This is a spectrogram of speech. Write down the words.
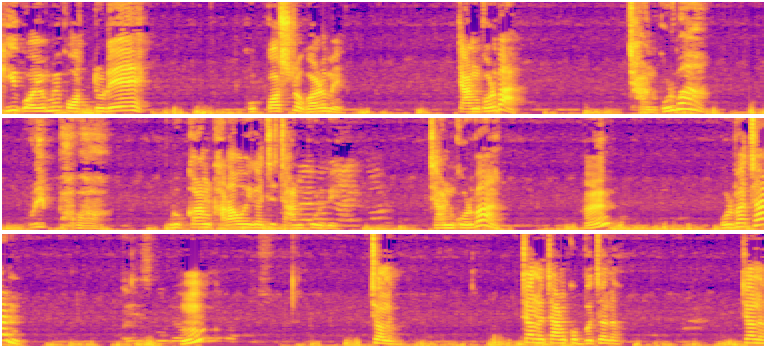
কি গরমে কষ্ট রে। খুব কষ্ট গরমে। চান করবা? চান করবা? ওরে বাবা, পুরো কান খারাপ হয়ে গেছে, চান করবে। চান করবা? হ্যাঁ? করবা চান? হুম? চলো। চলো, চান করব, চলো। চলো।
